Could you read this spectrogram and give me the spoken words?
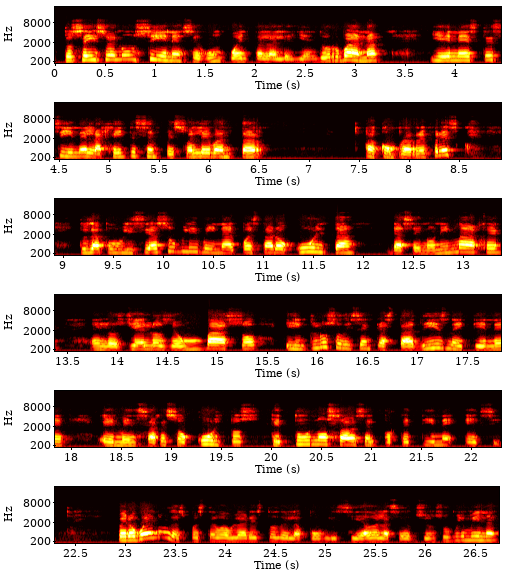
Entonces se hizo en un cine, según cuenta la leyenda urbana, y en este cine la gente se empezó a levantar a comprar refresco. Entonces la publicidad subliminal puede estar oculta, de hacer una imagen, en los hielos de un vaso, incluso dicen que hasta Disney tiene eh, mensajes ocultos que tú no sabes el por qué tiene éxito. Pero bueno, después te voy a hablar esto de la publicidad o la seducción subliminal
